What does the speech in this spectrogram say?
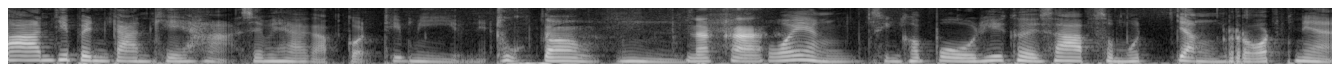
บ้านที่เป็นการเคหะใช่ไหมคะกับกฎที่มีอยู่เนี่ย ถูกต้องอืมนะคะ เพราะว่าอย่างสิงคโปร์ที่เคยทราบสมมติอย่างรถเนี่ย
